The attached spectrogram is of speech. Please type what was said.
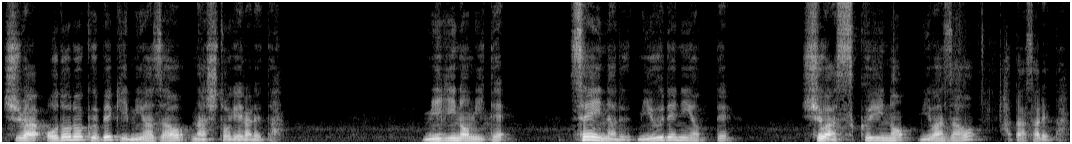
主は驚くべき見業を成し遂げられた。右の御手、聖なる身腕によって、主は救いの見業を果たされた。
